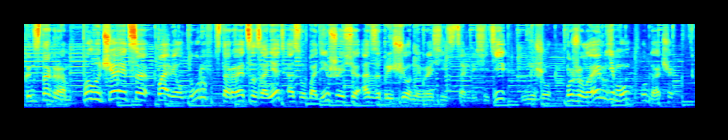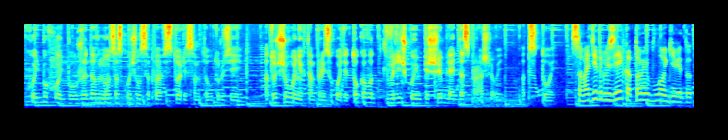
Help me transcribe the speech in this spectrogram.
к Инстаграм. Получается, Павел Дуров старается занять освободившуюся от запрещенной в России социальной сети нишу. Пожелаем ему удачи. Хоть бы, хоть бы, уже давно соскучился по сторисам-то у друзей. А то чего у них там происходит? Только вот в личку им пиши, блядь, да спрашивай. Отстой. Заводи друзей, которые блоги ведут.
